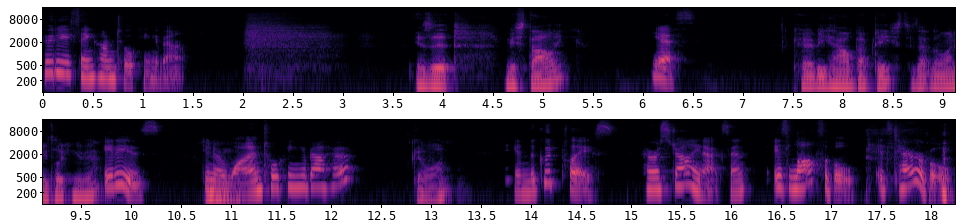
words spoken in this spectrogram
Who do you think I'm talking about? Is it Miss Darling? Yes, Kirby Howell Baptiste? Is that the one you're talking about? it is. Do you know Hmm. why I'm talking about her? Go on. In The Good Place. Her Australian accent is laughable. It's terrible.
